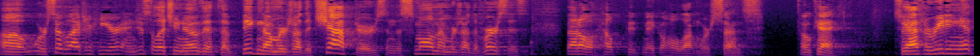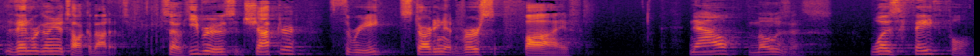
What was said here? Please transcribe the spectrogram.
uh, we're so glad you're here. And just to let you know that the big numbers are the chapters and the small numbers are the verses. That'll help it make a whole lot more sense. Okay, so after reading it, then we're going to talk about it. So, Hebrews chapter 3, starting at verse 5. Now, Moses was faithful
